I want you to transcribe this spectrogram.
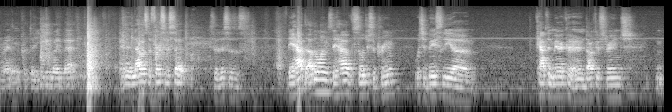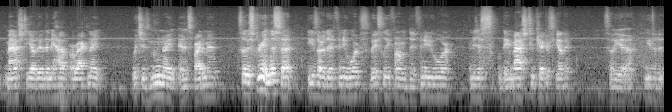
Alright, let me put the UV light back. And that was the first of the set. So this is They have the other ones. They have Soldier Supreme, which is basically uh, Captain America and Doctor Strange mashed together. Then they have Arachknight, which is Moon Knight and Spider Man. So there's three in this set. These are the Infinity Warps, basically from the Infinity War, and they just they mash two characters together. So yeah, these are the,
